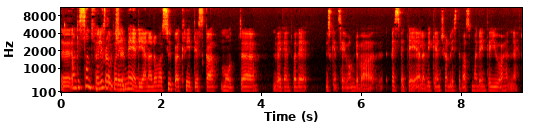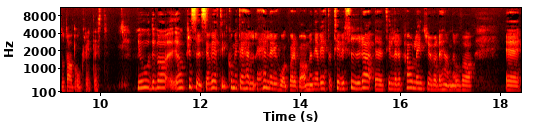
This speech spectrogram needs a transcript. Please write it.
eh, Ja, det är sant, för jag lyssnade på det i medierna. De var superkritiska mot, eh, vet jag inte vad det, nu ska jag inte säga om det var SVT eller vilken journalist det var som hade intervjuat henne totalt okritiskt. Jo, det var, ja precis. Jag vet, kommer inte heller, ihåg vad det var. Men jag vet att TV4, eh, Tilde de Paula intervjuade henne och var eh,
